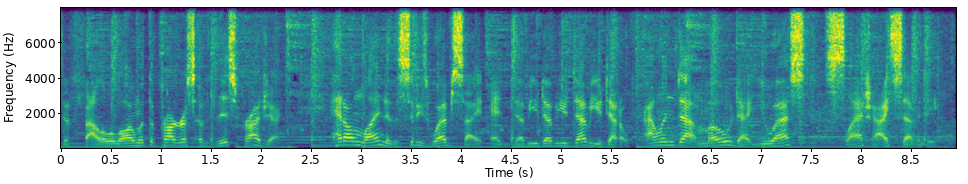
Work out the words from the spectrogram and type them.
To follow along with the progress of this project, head online to the city's website at www.o'fallon.mo.us slash I-70.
